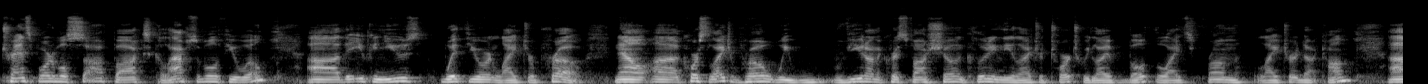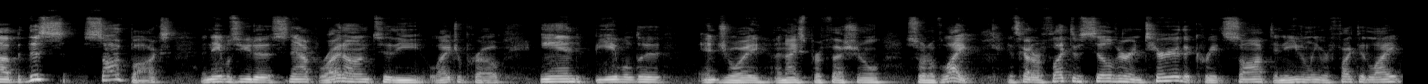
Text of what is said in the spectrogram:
transportable softbox, collapsible if you will, uh, that you can use with your Litra Pro. Now, uh, of course, the Litra Pro we reviewed on the Chris Voss show, including the Litra Torch. We live both the lights from Litra.com. Uh, but this softbox enables you to snap right onto the Litra Pro and be able to enjoy a nice professional sort of light. It's got a reflective silver interior that creates soft and evenly reflected light.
